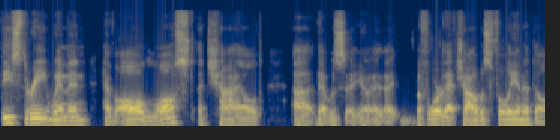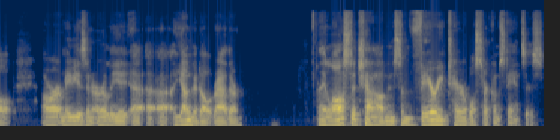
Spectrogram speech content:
These three women have all lost a child uh, that was, uh, you know, before that child was fully an adult, or maybe as an early, uh, a young adult rather they lost a child in some very terrible circumstances.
